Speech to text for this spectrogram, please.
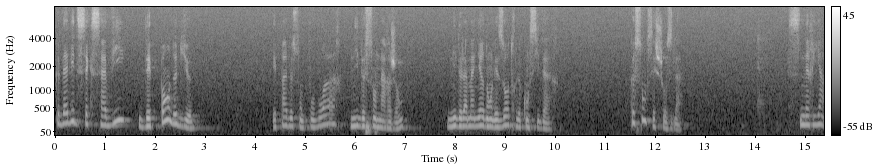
que David sait que sa vie dépend de Dieu et pas de son pouvoir, ni de son argent, ni de la manière dont les autres le considèrent. Que sont ces choses-là? Ce n'est rien.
